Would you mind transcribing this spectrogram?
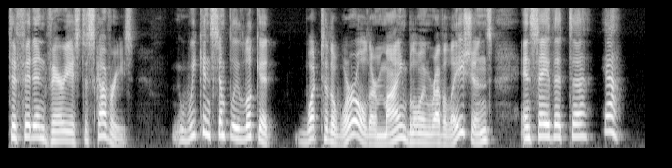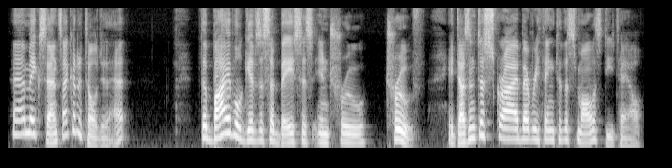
to fit in various discoveries. We can simply look at what to the world are mind blowing revelations and say that, uh, yeah, that makes sense. I could have told you that. The Bible gives us a basis in true truth. It doesn't describe everything to the smallest detail,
